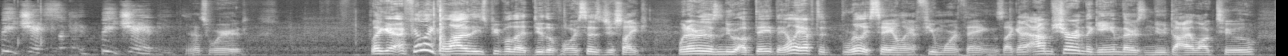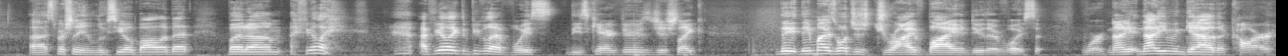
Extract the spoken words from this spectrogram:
Be champ. Be champions. That's weird. Like I feel like a lot of these people that do the voices just like whenever there's a new update, they only have to really say only a few more things. Like I'm sure in the game there's new dialogue too, uh, especially in Lucio Ball, I bet. But um, I feel like I feel like the people that voice these characters just like they they might as well just drive by and do their voice work. Not not even get out of their car.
